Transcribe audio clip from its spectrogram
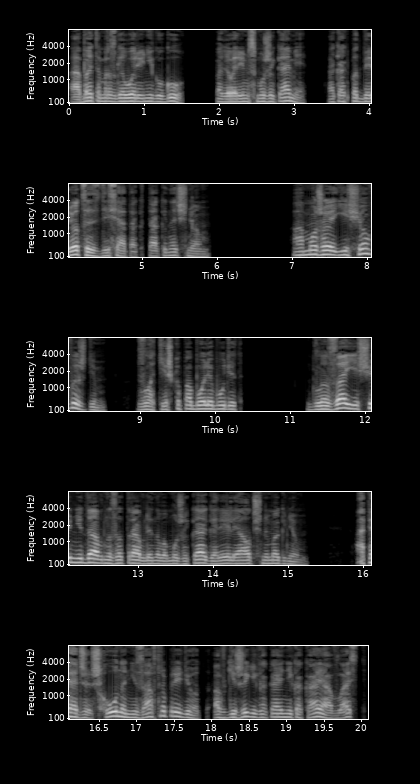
об этом разговоре не гугу. Поговорим с мужиками, а как подберется с десяток, так и начнем. А может, еще выждем? Золотишко поболе будет. Глаза еще недавно затравленного мужика горели алчным огнем. Опять же, шхуна не завтра придет, а в Гижиге какая-никакая, а власть.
